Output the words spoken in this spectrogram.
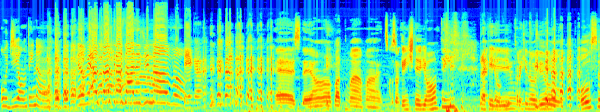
O de ontem não. eu, me- eu tô atrasada de novo. Pega. É, isso daí é uma, uma, uma discussão que a gente teve ontem. pra quem não ouviu. pra quem não ouviu, ouça.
